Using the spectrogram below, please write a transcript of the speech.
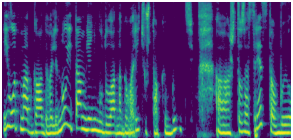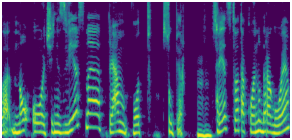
И вот мы отгадывали. Ну, и там я не буду, ладно, говорить, уж так и быть. А, что за средство было, но очень известное, прям вот супер. Угу. Средство такое, ну, дорогое,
